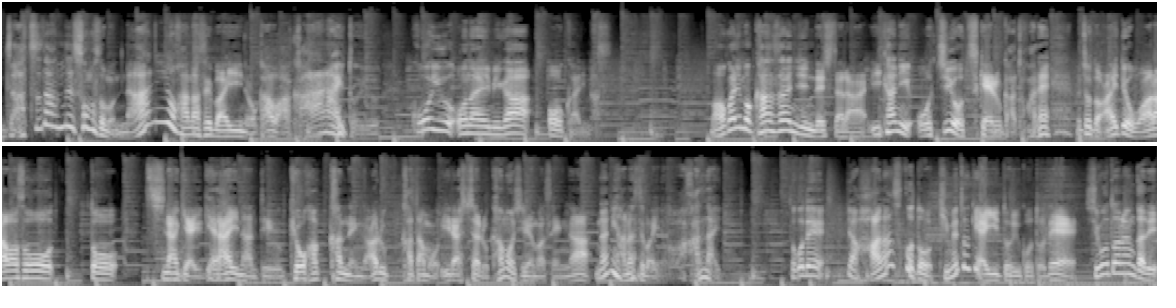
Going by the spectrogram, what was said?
雑談でそもそも何を話せばいいのかわからないというこういうお悩みが多くあります。まあ、他にも関西人でしたらいかにオチをつけるかとかねちょっと相手を笑わそうとしなきゃいけないなんていう脅迫観念がある方もいらっしゃるかもしれませんが何話せばいいのか分かんない。そこでじゃあ話すことを決めときゃいいということで仕事なんかで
